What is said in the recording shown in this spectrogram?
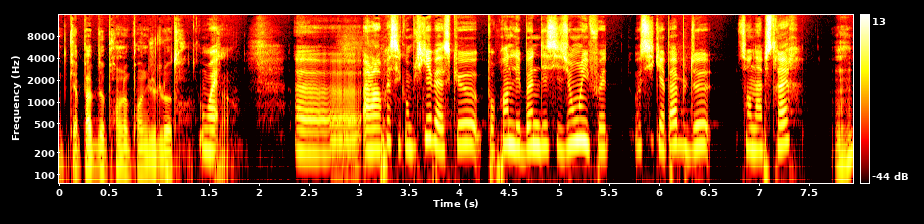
Être capable de prendre le point de vue de l'autre. Ouais. ça. Euh, alors après, c'est compliqué parce que pour prendre les bonnes décisions, il faut être aussi capable de s'en abstraire Mhm.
